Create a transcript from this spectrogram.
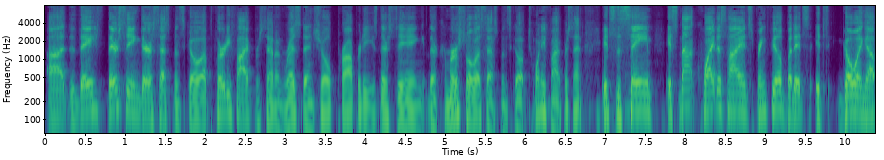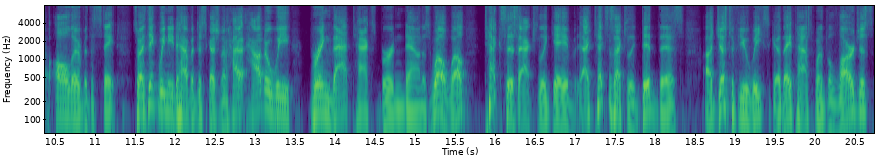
uh, they they're seeing their assessments go up 35 percent on residential properties. They're seeing their commercial assessments go up 25 percent. It's the same. It's not quite as high in Springfield, but it's it's going up all over the state. So I think we need to have a discussion of how how do we bring that tax burden down as well. Well, Texas actually gave uh, Texas actually did this uh, just a few weeks ago. They passed one of the largest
